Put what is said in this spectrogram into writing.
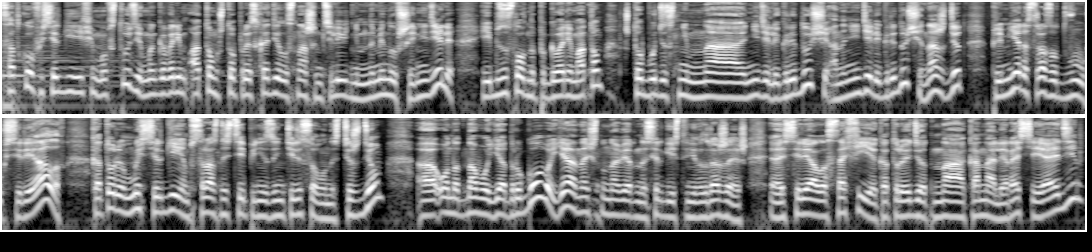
Садков и Сергей Ефимов в студии. Мы говорим о том, что происходило с нашим телевидением на минувшей неделе. И, безусловно, поговорим о том, что будет с ним на неделе грядущей. А на неделе грядущей нас ждет премьера сразу двух сериалов, которые мы с Сергеем с разной степени заинтересованности ждем. А, Он одного, я другого. Я начну, наверное, Сергей, если ты не возражаешь, э, сериала «София», который идет на канале «Россия-1».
